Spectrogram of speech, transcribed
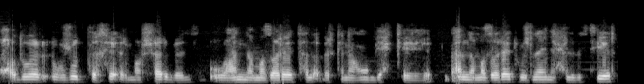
حضور وجود خائر مار شربل وعندنا مزارات هلأ بركي نعوم بيحكي عندنا مزارات وجنينة حلوة كثير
